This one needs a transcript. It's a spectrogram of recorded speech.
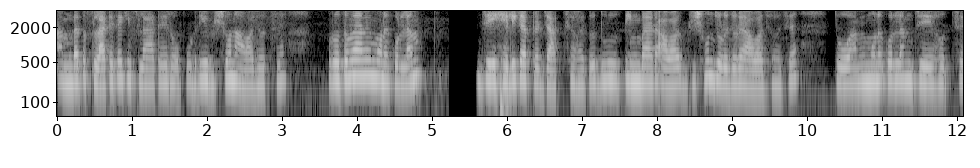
আমরা তো ফ্ল্যাটে থাকি ফ্ল্যাটের ওপর দিয়ে ভীষণ আওয়াজ হচ্ছে। প্রথমে আমি মনে করলাম যে হেলিকপ্টার যাচ্ছে হয়তো, দু, তিনবার আওয়াজ, ভীষণ জোরে জোরে আওয়াজ হয়েছে। তো আমি মনে করলাম যে হচ্ছে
